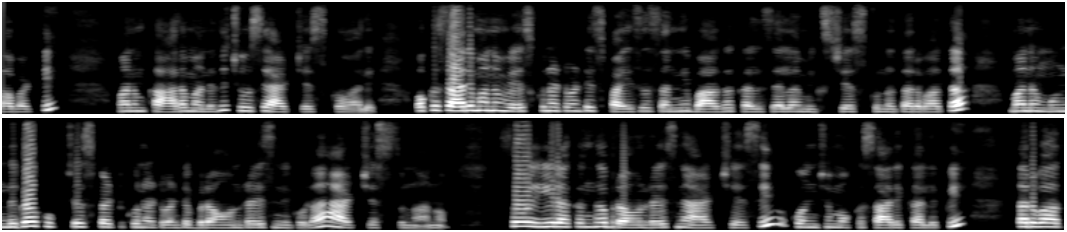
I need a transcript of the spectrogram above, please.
కాబట్టి మనం కారం అనేది చూసి యాడ్ చేసుకోవాలి. ఒకసారి మనం వేసుకున్నటువంటి స్పైసెస్ అన్ని బాగా కలిసేలా మిక్స్ చేసుకున్న తర్వాత మనం ముందుగా కుక్ చేసి పెట్టుకున్నటువంటి బ్రౌన్ రైస్ని కూడా యాడ్ చేస్తున్నాను. సో ఈ రకంగా బ్రౌన్ రైస్ని యాడ్ చేసి కొంచెం ఒకసారి కలిపి తర్వాత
